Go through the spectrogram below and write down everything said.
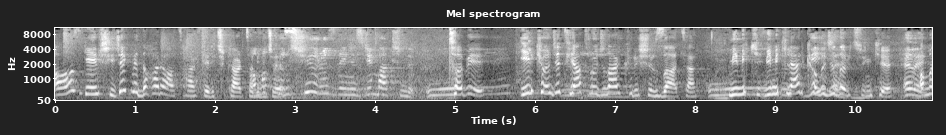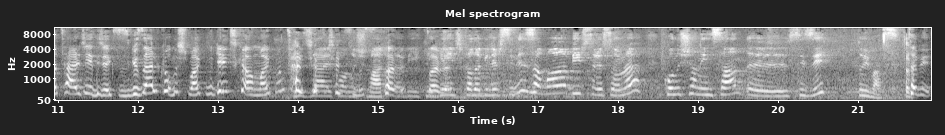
ağız gevşeyecek ve daha rahat harfleri Ama çıkartabileceğiz. karışıyoruz Denizciğim bak şimdi. Tabii. İlk önce tiyatrocular kırışır zaten. Mimik mimikler kalıcıdır çünkü. Evet. Ama tercih edeceksiniz. Güzel konuşmak mı, genç kalmak mı tercih Güzel edeceksiniz. konuşmak tabii, ki. tabii. Genç kalabilirsiniz ama bir süre sonra konuşan insan e, sizi duymaz. Tabii.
